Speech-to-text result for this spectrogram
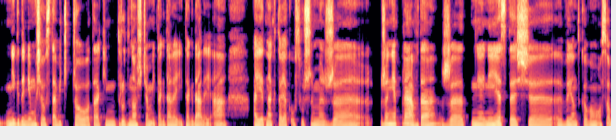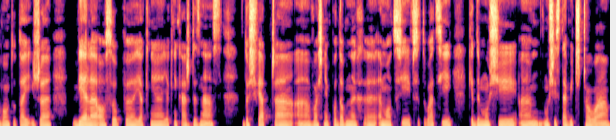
nigdy nie musiał stawić czoło takim trudnościom i tak dalej, i tak dalej. A, a jednak to, jak usłyszymy, że, że nieprawda, że nie, nie jesteś e, wyjątkową osobą tutaj i że wiele osób, jak nie, jak nie każdy z nas, doświadcza właśnie podobnych e, emocji w sytuacji, kiedy musi, musi stawić czoła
